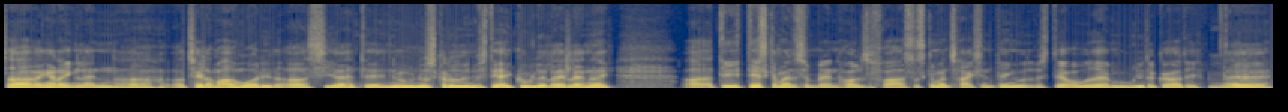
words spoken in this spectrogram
Så ringer der en eller anden og, og taler meget hurtigt og siger, at øh, nu, nu skal du investere i guld eller et eller andet, ikke? Og det, det skal man simpelthen holde sig fra. Så skal man trække sine penge ud, hvis det overhovedet er muligt at gøre det. Mm. Øh,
